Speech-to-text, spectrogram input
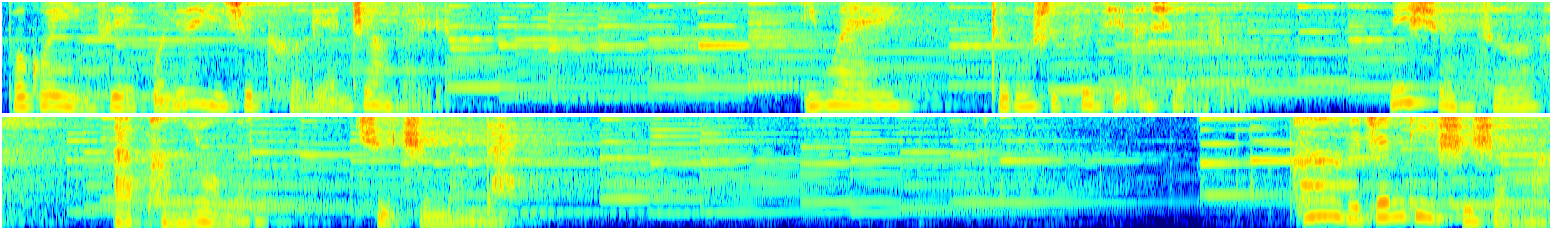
不过，影子也不愿意去可怜这样的人，因为这都是自己的选择。你选择把朋友们拒之门外。朋友的真谛是什么？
